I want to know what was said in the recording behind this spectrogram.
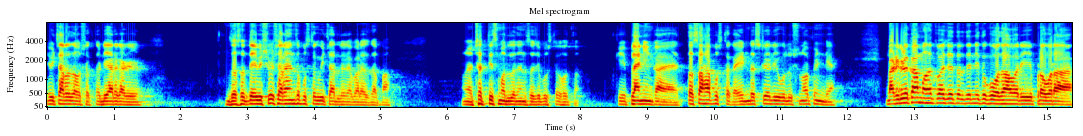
हे विचारलं जाऊ शकतं. D R Gadgil. जसं ते विश्वेश्वरायांचं पुस्तक विचारलेलं आहे बऱ्याचदा पहा छत्तीसमधलं त्यांचं जे पुस्तक होतं की प्लॅनिंग काय आहे तसं हा पुस्तक आहे industrial evolution of India Gadgil का महत्त्वाचे तर त्यांनी तो गोदावरी प्रवरा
